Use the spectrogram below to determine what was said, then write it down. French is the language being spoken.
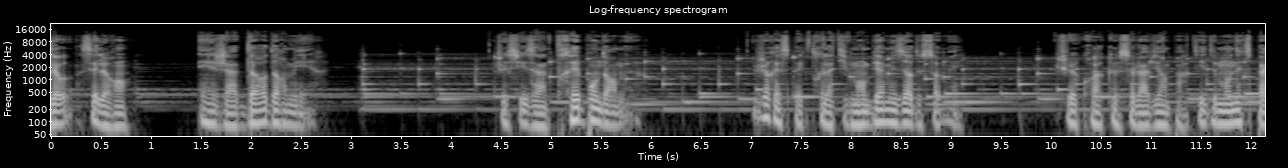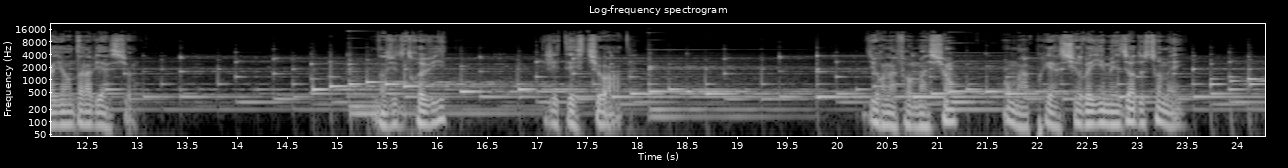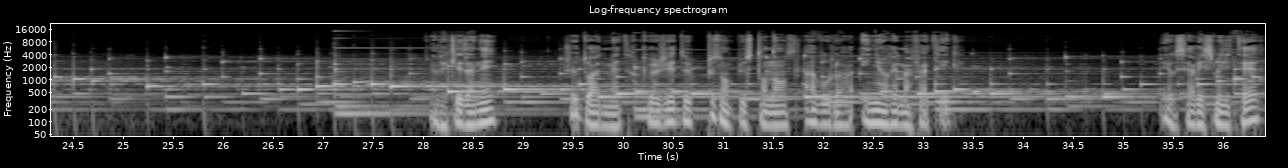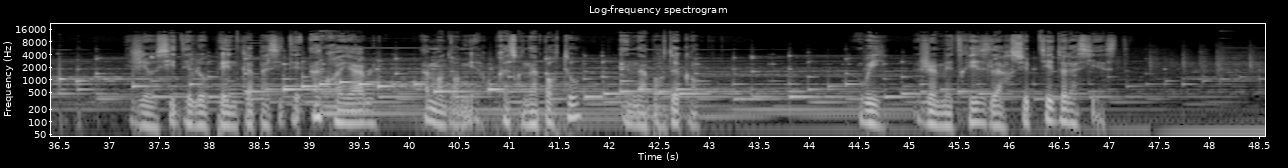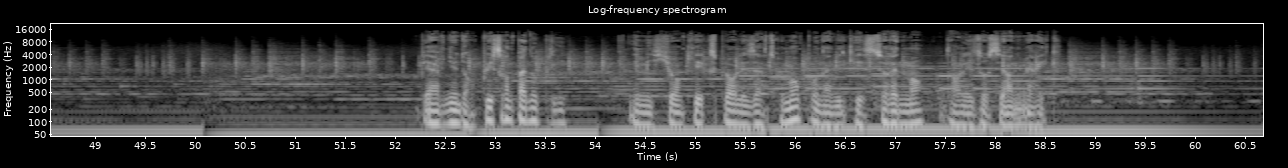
Hello, c'est Laurent. Et j'adore dormir. Je suis un très bon dormeur. Je respecte relativement bien mes heures de sommeil. Je crois que cela vient en partie de mon expérience dans l'aviation. Dans une autre vie, j'étais steward. Durant la formation, on m'a appris à surveiller mes heures de sommeil. Avec les années, je dois admettre que j'ai de plus en plus tendance à vouloir ignorer ma fatigue. Et au service militaire, j'ai aussi développé une capacité incroyable à m'endormir presque n'importe où et n'importe quand. Oui, je maîtrise l'art subtil de la sieste. Bienvenue dans Puissante Panoplie, l'émission qui explore les instruments pour naviguer sereinement dans les océans numériques.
